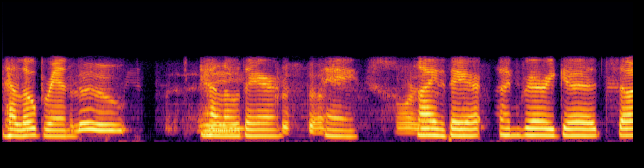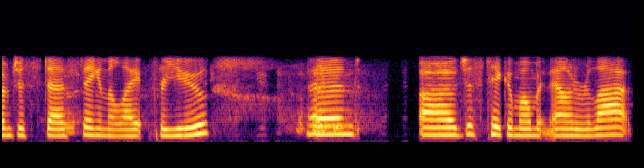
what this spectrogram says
Hello, Bryn. Hello. Hey, Hello there. Krista. Hey. Hi there. I'm very good. So I'm just uh, staying in the light for you. And uh, just take a moment now to relax,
